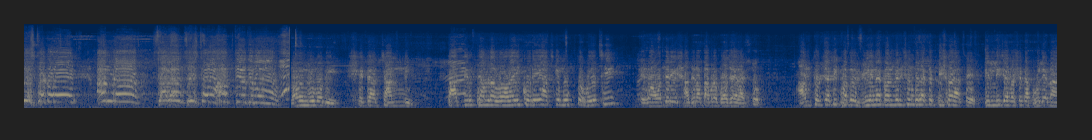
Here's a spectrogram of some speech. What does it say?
চেষ্টা করে, আমরা সেভেন সিস্টারে হাত দিয়ে দেব। নরেন্দ্র মোদী, সেটা চাননি। তার বিরুদ্ধে আমরা লড়াই করে আজকে মুক্ত হয়েছি এবং আমাদের এই স্বাধীনতা আমরা বজায় রাখব। আন্তর্জাতিকভাবে ভিয়েনা কনভেনশন বলে একটা বিষয় আছে, দিল্লি যেন সেটা ভুলে না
